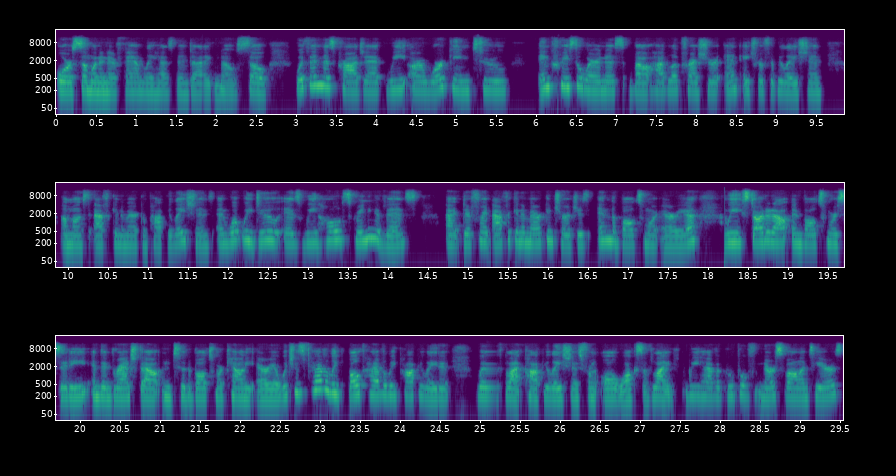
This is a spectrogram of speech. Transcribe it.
or someone in their family has been diagnosed. So, within this project, we are working to increase awareness about high blood pressure and atrial fibrillation amongst African American populations. And what we do is we hold screening events at different African American churches in the Baltimore area. We started out in Baltimore City and then branched out into the Baltimore County area, which is heavily, both heavily populated with Black populations from all walks of life. We have a group of nurse volunteers.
